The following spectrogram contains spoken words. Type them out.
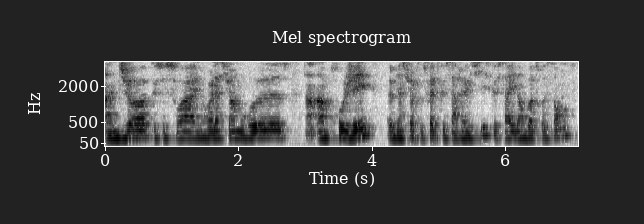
un job, que ce soit une relation amoureuse, un projet, bien sûr, je vous souhaite que ça réussisse, que ça aille dans votre sens,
